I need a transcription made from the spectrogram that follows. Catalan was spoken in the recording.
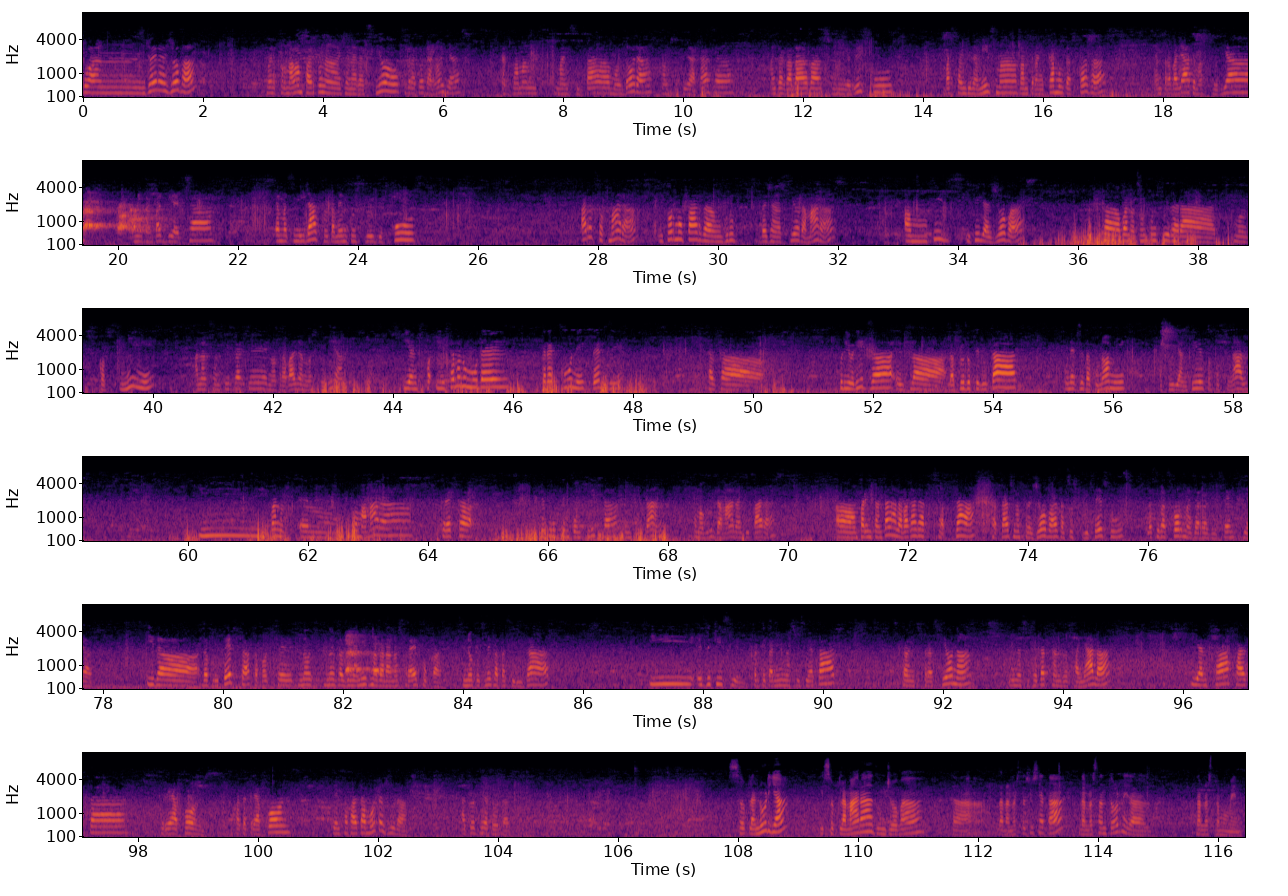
Quan jo era jove, bueno, formàvem part d'una generació, sobretot de noies, que ens vam emancipar molt d'hora, vam sortir de casa, ens agradava assumir riscos, bastant dinamisme, vam trencar moltes coses, hem treballat, hem estudiat, hem intentat viatjar, hem assimilat però també hem construït discurs. Ara sóc mare i formo part d'un grup de generació de mares amb fills i filles joves que bueno, són considerats molts cops ninis en el sentit de que no treballen, no estudien i, ens, i estem en un model crec únic d'èxit que el que prioritza és la, la productivitat, un èxit econòmic, estudiantil, professional, i bueno, eh, com a mare crec que jo tinc un conflicte important com a grup de mares i pares eh, per intentar a la vegada acceptar, acceptar els nostres joves, els seus processos, les seves formes de resistència i de, de protesta, que pot ser, no és, no és el dinamisme de la nostra època, sinó que és més la passivitat, i és difícil perquè tenim una societat que ens pressiona, una societat que ens assenyala i ens fa falta crear ponts, ens fa falta crear ponts i ens fa falta molta ajuda a tots i a totes. Soc la Núria i sóc la mare d'un jove que, de la nostra societat, del nostre entorn i del, del nostre moment.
